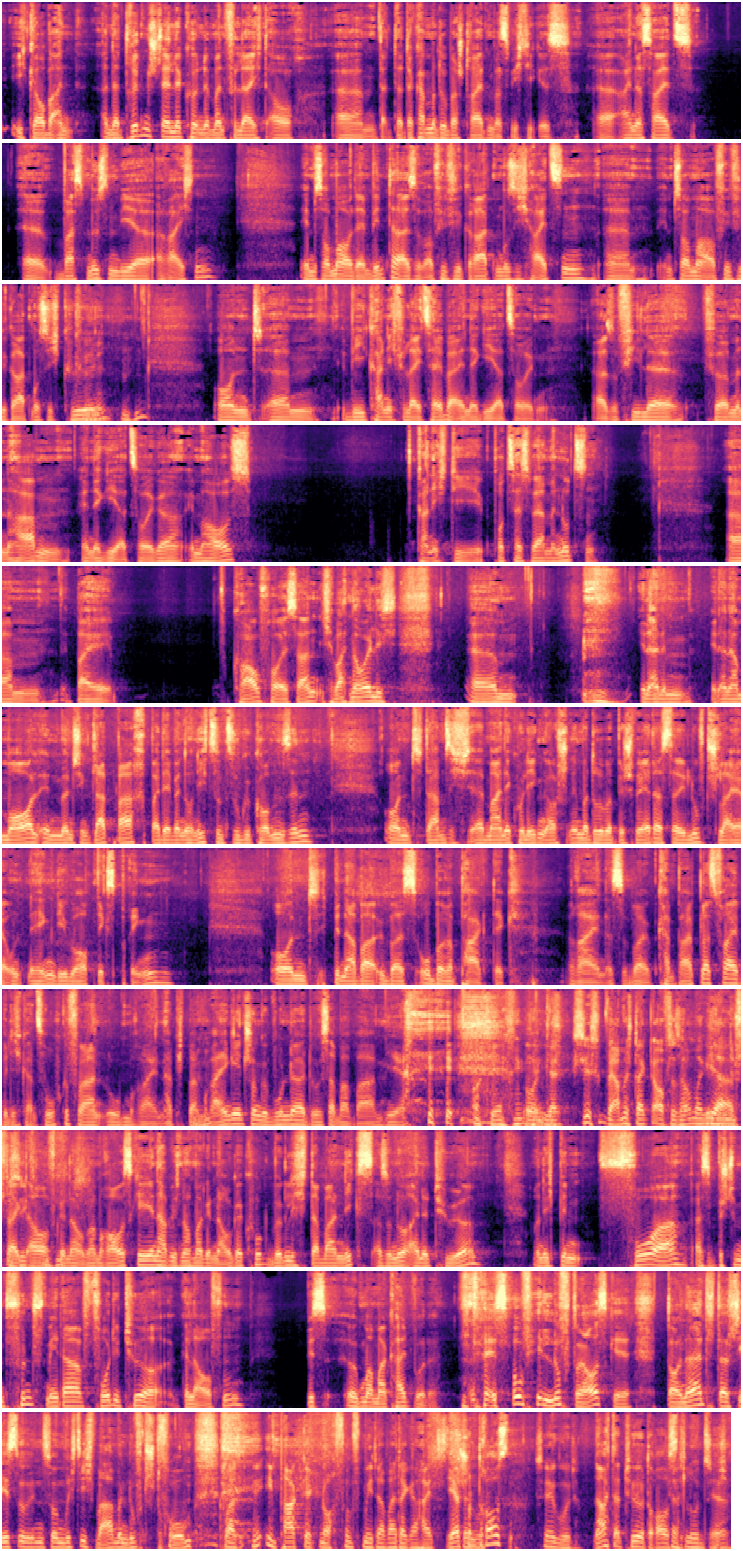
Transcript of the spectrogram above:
ich glaube, an, an der dritten Stelle könnte man vielleicht auch, ähm, da, da kann man drüber streiten, was wichtig ist. Äh, einerseits, äh, was müssen wir erreichen im Sommer oder im Winter? Also auf wie viel Grad muss ich heizen? Ähm, Im Sommer auf wie viel Grad muss ich kühlen? kühlen. Mhm. Und ähm, wie kann ich vielleicht selber Energie erzeugen? Also viele Firmen haben Energieerzeuger im Haus. Kann ich die Prozesswärme nutzen? Ähm, bei Kaufhäusern, ich war neulich ähm, in einem in einer Mall in Mönchengladbach, bei der wir noch nicht zum Zuge gekommen sind. Und da haben sich äh, meine Kollegen auch schon immer darüber beschwert, dass da die Luftschleier unten hängen, die überhaupt nichts bringen. Und ich bin aber übers obere Parkdeck rein. Es war kein Parkplatz frei, bin ich ganz hochgefahren, oben rein. Habe ich beim mhm. Reingehen schon gewundert, du ist aber warm hier. Okay. Und ja, Wärme steigt auf, das auch mal gelernt. Ja, steigt auf, genau. Beim Rausgehen habe ich nochmal genau geguckt. Wirklich, da war nichts, also nur eine Tür. Und ich bin vor, also bestimmt fünf Meter vor die Tür gelaufen, bis irgendwann mal kalt wurde. Da ist so viel Luft rausgedonnert, da stehst du in so einem richtig warmen Luftstrom. Quasi im Parkdeck noch fünf Meter weiter geheizt. Ja, schon draußen. Sehr gut. Nach der Tür draußen. Das lohnt sich. Ja.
